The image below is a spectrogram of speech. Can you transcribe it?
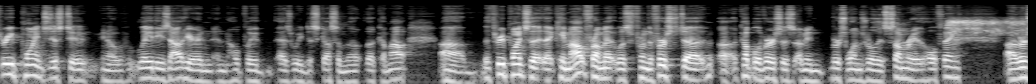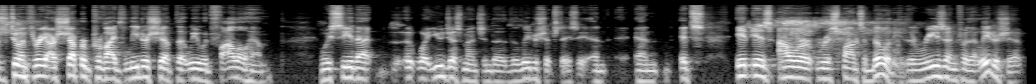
three points just to, you know, lay these out here and, and hopefully as we discuss them, they'll, they'll come out. Um, the three points that, that came out from it was from the first uh, a couple of verses. I mean, verse one is really a summary of the whole thing. Uh, verses two and three, our shepherd provides leadership that we would follow him. We see that uh, what you just mentioned, the, the leadership, Stacy, and and it's it is our responsibility. The reason for that leadership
